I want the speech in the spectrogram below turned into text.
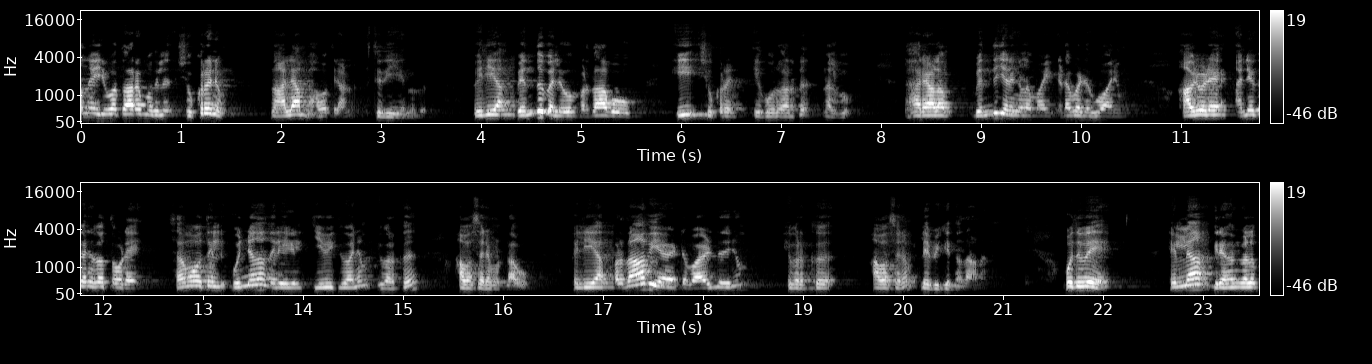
ഒന്ന് ഇരുപത്തി ആറ് മുതൽ ശുക്രനും നാലാം ഭാവത്തിലാണ് സ്ഥിതി ചെയ്യുന്നത്. വലിയ ബന്ധുബലവും പ്രതാപവും ഈ ശുക്രൻ ഈ കൂറുകാർക്ക് നൽകും. ധാരാളം ബന്ധുജനങ്ങളുമായി ഇടപഴകുവാനും അവരുടെ അനുഗ്രഹത്തോടെ സമൂഹത്തിൽ ഉന്നത നിലയിൽ ജീവിക്കുവാനും ഇവർക്ക് അവസരമുണ്ടാവും. വലിയ പ്രതാപിയായിട്ട് വാഴുന്നതിനും ഇവർക്ക് അവസരം ലഭിക്കുന്നതാണ്. പൊതുവെ എല്ലാ ഗ്രഹങ്ങളും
